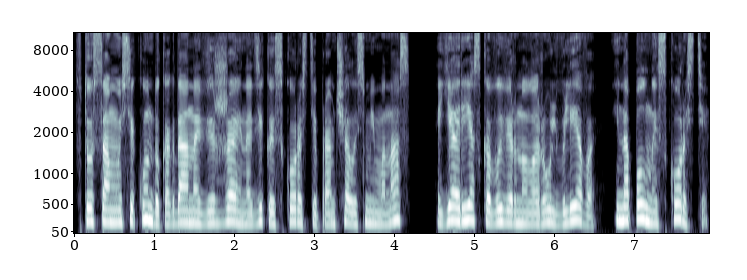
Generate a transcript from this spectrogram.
В ту самую секунду, когда она, визжа и на дикой скорости промчалась мимо нас, я резко вывернула руль влево и на полной скорости,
